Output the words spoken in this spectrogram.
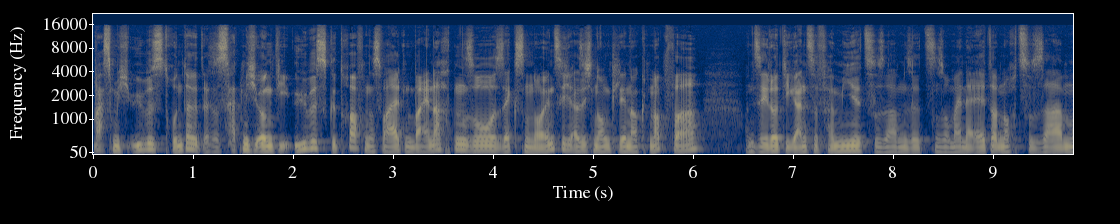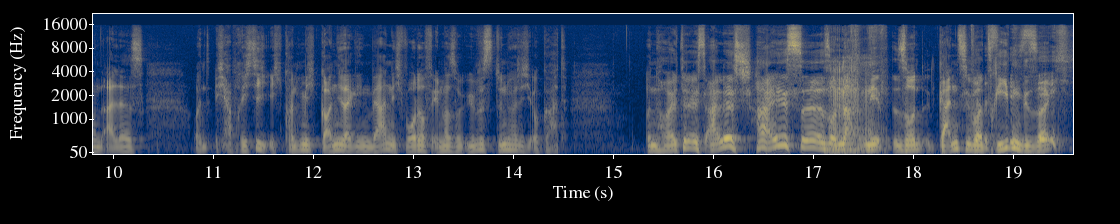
was mich übelst runter, das hat mich irgendwie übelst getroffen. Das war halt ein Weihnachten so 96, als ich noch ein kleiner Knopf war und sehe dort die ganze Familie zusammensitzen, so meine Eltern noch zusammen und alles. Und ich habe richtig, ich konnte mich gar nicht dagegen wehren. Ich wurde auf einmal so übelst dünnhäutig, oh Gott. Und heute ist alles scheiße. So, nach, nee, so ganz übertrieben gesagt.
